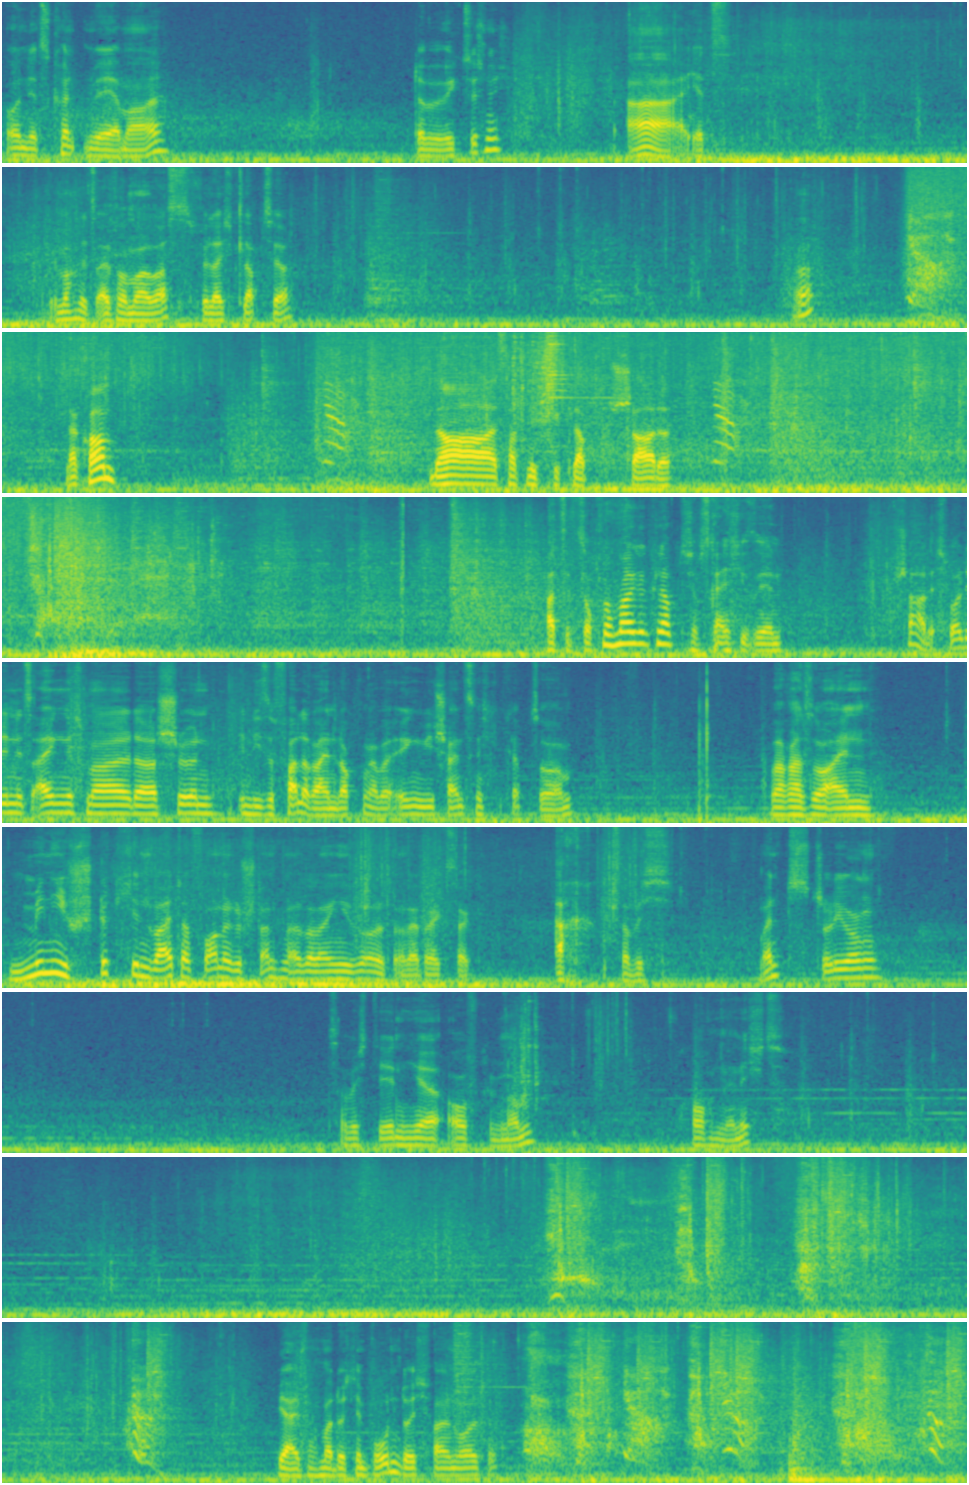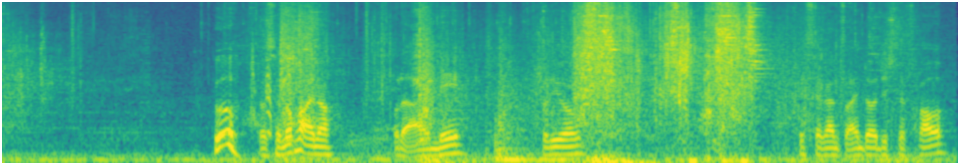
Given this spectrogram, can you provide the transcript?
Und jetzt könnten wir ja mal... Der bewegt sich nicht. Ah, jetzt. Wir machen jetzt einfach mal was. Vielleicht klappt's ja. Na komm. Na, es hat nicht geklappt. Schade. Hat jetzt doch nochmal geklappt? Ich habe es gar nicht gesehen. Schade, ich wollte ihn jetzt eigentlich mal da schön in diese Falle reinlocken, aber irgendwie scheint es nicht geklappt zu haben. War er so ein Mini-Stückchen weiter vorne gestanden, als er eigentlich sollte, der Drecksack. Ach, jetzt habe ich... Moment, Entschuldigung. Jetzt habe ich den hier aufgenommen. Brauchen wir nicht. Wie einfach mal durch den Boden durchfallen wollte. Oh, da ist ja noch einer. Oder ein, nee. Entschuldigung. Ist ja ganz eindeutig eine Frau.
